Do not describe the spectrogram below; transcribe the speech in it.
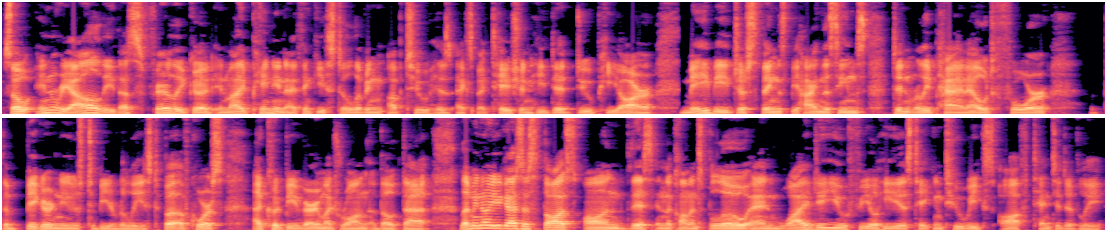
So, in reality, that's fairly good. In my opinion, I think he's still living up to his expectation. He did do PR. Maybe just things behind the scenes didn't really pan out for the bigger news to be released. But of course, I could be very much wrong about that. Let me know you guys' thoughts on this in the comments below and why do you feel he is taking two weeks off tentatively?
